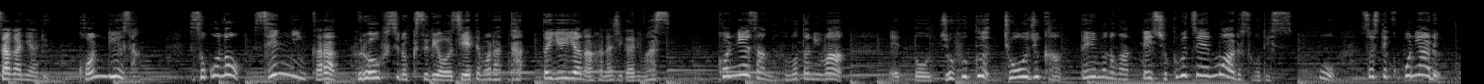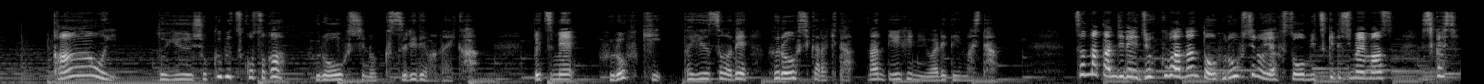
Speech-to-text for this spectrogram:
佐賀にある金龍山。そこの千人から不老不死の薬を教えてもらったというような話があります。根乳山のふもとには、えっと、除服長寿館っていうものがあって植物園もあるそうです。ほそしてここにある、カンアオイという植物こそが不老不死の薬ではないか。別名、不老不気というそうで、不老不死から来た、なんていうふうに言われていました。そんな感じで、除服はなんと不老不死の薬草を見つけてしまいます。しかし、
